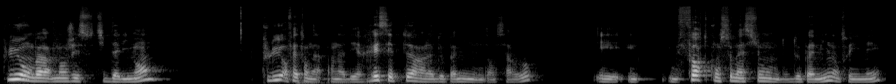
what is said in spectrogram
plus on va manger ce type d'aliment, plus en fait on a, des récepteurs à la dopamine dans le cerveau, et une, forte consommation de dopamine, entre guillemets,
